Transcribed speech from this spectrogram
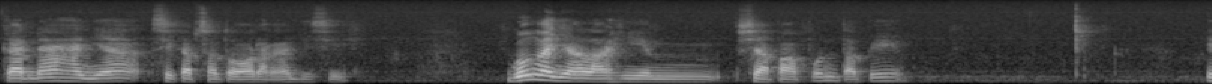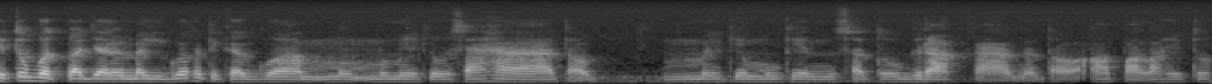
karena hanya sikap satu orang aja sih. Gue nggak nyalahin siapa pun tapi itu buat pelajaran bagi gue ketika gue memiliki usaha atau memiliki mungkin satu gerakan atau apalah itu.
